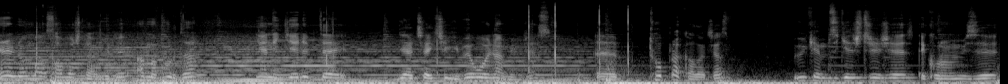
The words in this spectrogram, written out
Yani normal savaşlar gibi ama burada yani gelip de gerçekçi gibi oynamayacağız. Ee, toprak alacağız. Ülkemizi geliştireceğiz, ekonomimizi,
